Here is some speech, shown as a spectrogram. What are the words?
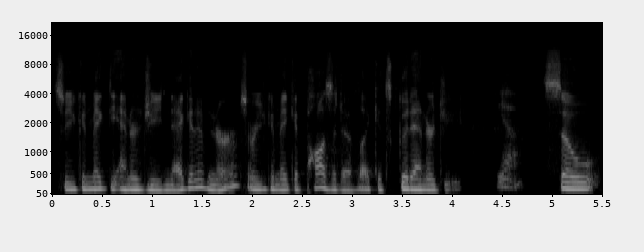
So you can make the energy negative nerves or you can make it positive, like it's good energy. Yeah. So,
